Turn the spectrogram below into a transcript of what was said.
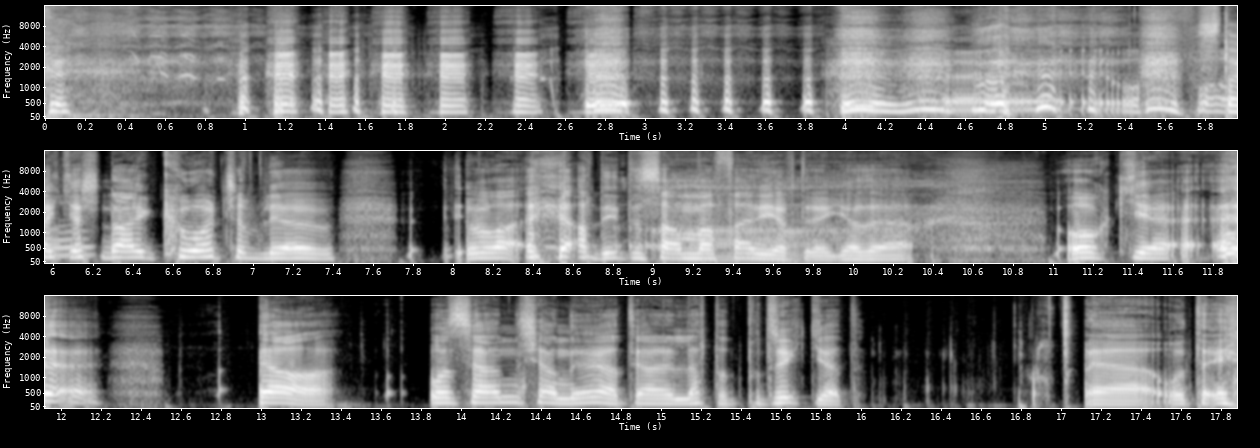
Stackars Nike-shortsen blev, jag hade inte samma färg efter det kan jag säga. Och eh, ja, och sen kände jag att jag hade lättat på trycket. Eh, och, tänk,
